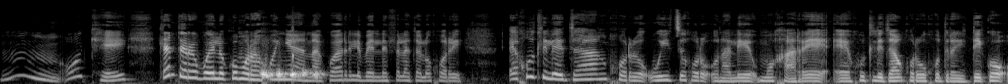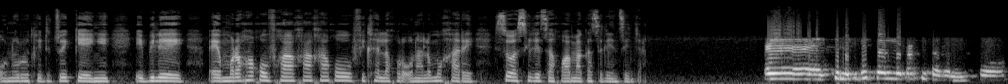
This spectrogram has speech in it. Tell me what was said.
Hmm, okay tlente re boele ko moragong yana kwa re lebelele fela jalo gore e go tlile jang gore o itse gore o na le mogare e go tlile jang gore go dira diteko o ne o tloditswe keng ebile um morago ga go fitlhelela gore o na le mogare seo se sa go ama ka se lentseng jang um ke ne ke betelelo ka two thousand four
